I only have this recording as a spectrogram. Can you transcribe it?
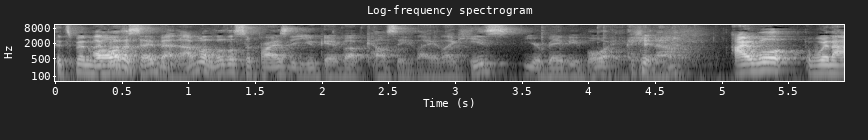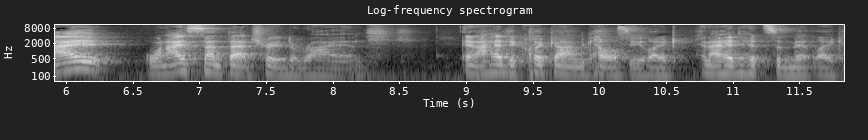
it's been while I well. gotta say, Ben, I'm a little surprised that you gave up Kelce. Like, like he's your baby boy. You know. I will when I when I sent that trade to Ryan, and I had to click on Kelce, like, and I had to hit submit, like,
